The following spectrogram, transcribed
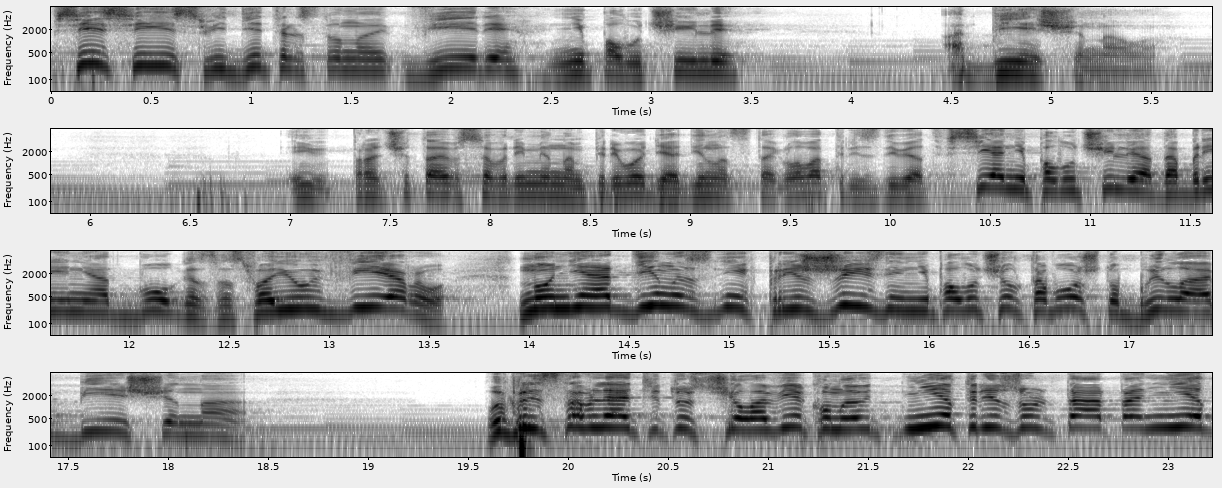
Все сии свидетельства на вере не получили обещанного – и прочитаю в современном переводе 11 глава 39. Все они получили одобрение от Бога за свою веру, но ни один из них при жизни не получил того, что было обещано. Вы представляете, то есть человек, он говорит, нет результата, нет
